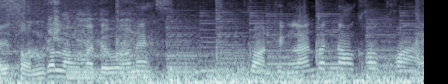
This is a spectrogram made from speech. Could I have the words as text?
รสนก็ลองมาดูนะ ก่อนถึงร้านบ้านนอกข้อควาย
